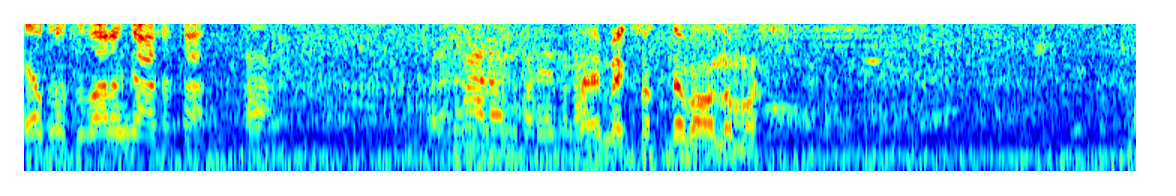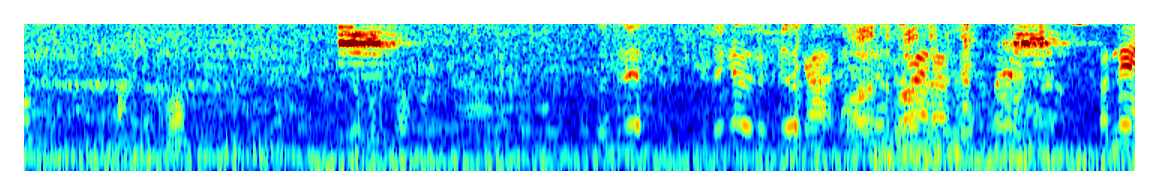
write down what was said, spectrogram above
ఏ ఒకరు సుమారంగా అట్ట సినిమా ఎలా ఉంది పడేది క్లైమాక్స్ ఒకటే బాగుందమ్మా. సన్నీ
